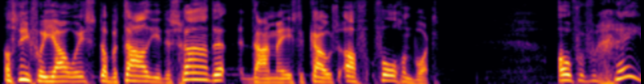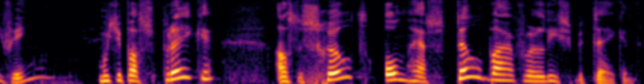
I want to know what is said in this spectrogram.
als die voor jou is, dan betaal je de schade. Daarmee is de kous af, volgend bord. Over vergeving moet je pas spreken als de schuld onherstelbaar verlies betekent.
